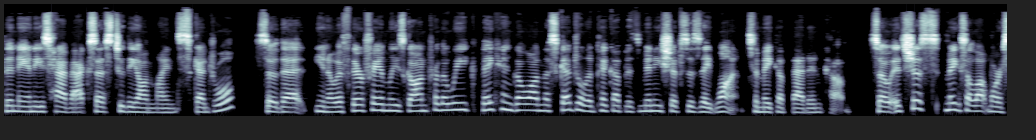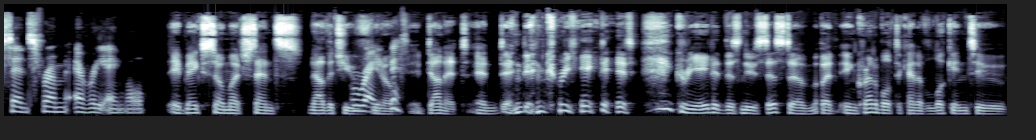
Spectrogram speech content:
The nannies have access to the online schedule so that, you know, if their family's gone for the week, they can go on the schedule and pick up as many shifts as they want to make up that income. So it just makes a lot more sense from every angle it makes so much sense now that you've right. you know done it and, and and created created this new system but incredible to kind of look into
